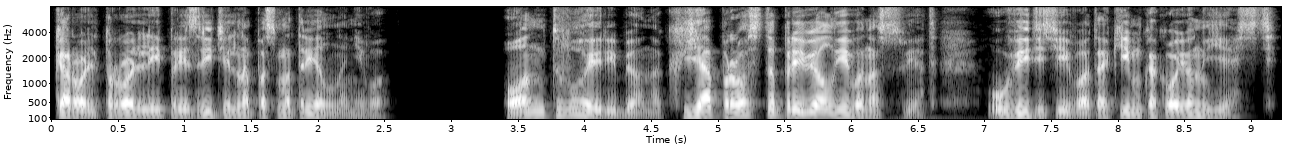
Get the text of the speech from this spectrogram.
Король троллей презрительно посмотрел на него. «Он твой ребенок. Я просто привел его на свет. Увидите его таким, какой он есть».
